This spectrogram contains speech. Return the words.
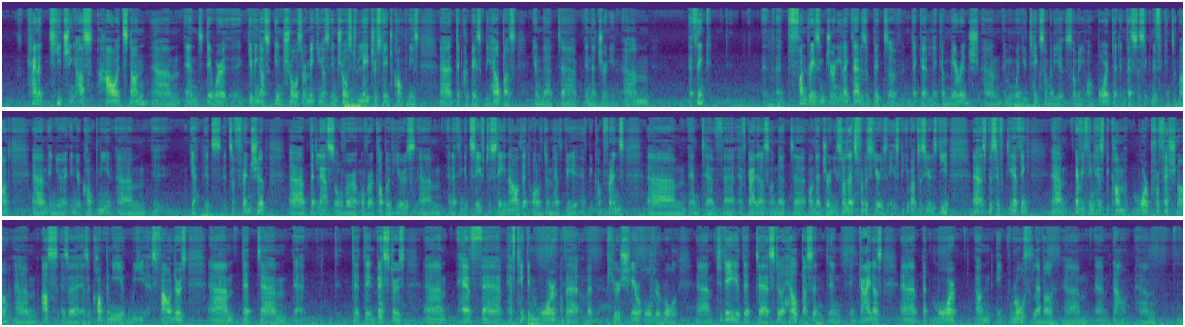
kind of teaching us how it's done, um, and they were uh, giving us intros or making us intros to later stage companies uh, that could basically help us in that uh, in that journey. Um, I think a, a, fundraising journey like that is a bit of like a like a marriage. Um, I mean, when you take somebody somebody on board that invests a significant amount um, in your in your company, um, yeah, it's it's a friendship. Uh, that lasts over over a couple of years, um, and I think it's safe to say now that all of them have be have become friends um, and have uh, have guided us on that uh, on that journey. So that's for the Series A. Speaking about the Series D uh, specifically, I think. Um, everything has become more professional. Um, us as a as a company, we as founders, um, that um, uh, that the investors um, have uh, have taken more of a, of a pure shareholder role um, today that uh, still help us and, and, and guide us, uh, but more on a growth level um, um now. Um,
